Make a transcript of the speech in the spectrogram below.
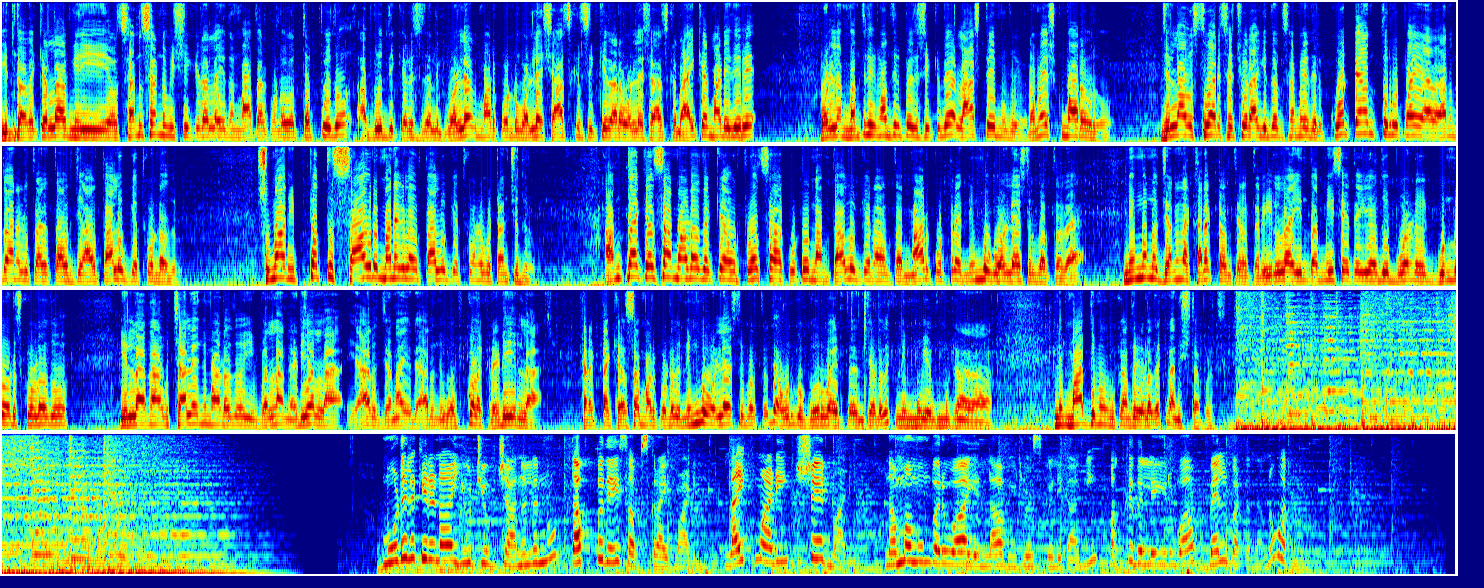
ಇಂಥದಕ್ಕೆಲ್ಲ ಈ ಸಣ್ಣ ಸಣ್ಣ ವಿಷಯಗಳೆಲ್ಲ ಇದನ್ನು ಮಾತಾಡ್ಕೊಂಡು ಹೋಗೋದು ತಪ್ಪು ಇದು. ಅಭಿವೃದ್ಧಿ ಕೆಲಸದಲ್ಲಿ ಒಳ್ಳೇದು ಮಾಡಿಕೊಂಡು ಒಳ್ಳೆ ಶಾಸಕರು ಸಿಕ್ಕಿದ್ದಾರೆ, ಒಳ್ಳೆ ಶಾಸಕರು ಆಯ್ಕೆ ಮಾಡಿದ್ದೀರಿ. ಒಳ್ಳೆ ಮಂತ್ರಿ ಮಂತ್ರಿ ಪದ ಸಿಕ್ಕಿದೆ. ಲಾಸ್ಟ್ ಟೈಮ್ ರಮೇಶ್ ಕುಮಾರ್ ಅವರು ಜಿಲ್ಲಾ ಉಸ್ತುವಾರಿ ಸಚಿವರಾಗಿದ್ದಂಥ ಸಮಯದಲ್ಲಿ ಕೋಟ್ಯಾಂತರ ರೂಪಾಯಿ ಅನುದಾನಗಳು ತಾ- ಅವ್ರ ಜ- ಅವ್ರ ತಾಲೂಕು ಎತ್ಕೊಂಡೋದ್ರು. ಸುಮಾರು ಇಪ್ಪತ್ತು ಸಾವಿರ ಮನೆಗಳು ಅವ್ರ ತಾಲೂಕು ಎತ್ಕೊಂಡೋಗ್ಬಿಟ್ಟು ಹಂಚಿದ್ರು. ಅಂಥ ಕೆಲಸ ಮಾಡೋದಕ್ಕೆ ಅವ್ರು ಪ್ರೋತ್ಸಾಹ ಕೊಟ್ಟು ನಮ್ಮ ತಾಲೂಕಿನ ಅಂತ ಮಾಡಿಕೊಟ್ರೆ ನಿಮಗೂ ಒಳ್ಳೆ ಹೆಸರು ಬರ್ತದೆ. ನಿಮ್ಮನ್ನು ಜನನ ಕರೆಕ್ಟ್ ಅಂತ ಹೇಳ್ತಾರೆ. ಇಲ್ಲ ಇಂಥ ಮೀಸೆ ತೆಗೆಯೋದು ಬೋಂಡ್ ಗುಂಡು ಹೊಡಿಸ್ಕೊಳ್ಳೋದು, ಇಲ್ಲ ನಾವು ಚಾಲೆಂಜ್ ಮಾಡೋದು, ಇವೆಲ್ಲ ನಡೆಯಲ್ಲ. ಯಾರು ಜನ ಯಾರು ನೀವು ಒಪ್ಕೊಳ್ಳೋಕೆ ರೆಡಿ ಇಲ್ಲ. ಕರೆಕ್ಟಾಗಿ ಕೆಲಸ ಮಾಡಿಕೊಡೋದು ನಿಮಗೂ ಒಳ್ಳೆ ಹೆಸರು ಬರ್ತದೆ, ಅವ್ರಿಗೂ ಗೌರವ ಇರ್ತದೆ ಅಂತ ಹೇಳೋದಕ್ಕೆ ನಿಮಗೆ ನಿಮ್ಮ ಮಾಧ್ಯಮ ಮುಖಾಂತರ ಹೇಳೋದಕ್ಕೆ ನಾನು ಇಷ್ಟಪಡ್ತೀನಿ. ಮೂಡಲಕಿರಣ ಯೂಟ್ಯೂಬ್ ಚಾನಲ್ ಅನ್ನು ತಪ್ಪದೇ ಸಬ್ಸ್ಕ್ರೈಬ್ ಮಾಡಿ, ಲೈಕ್ ಮಾಡಿ, ಶೇರ್ ಮಾಡಿ. ನಮ್ಮ ಮುಂಬರುವ ಎಲ್ಲಾ ವಿಡಿಯೋಸ್ಗಳಿಗಾಗಿ ಪಕ್ಕದಲ್ಲೇ ಇರುವ ಬೆಲ್ ಬಟನ್ ಅನ್ನು ಒತ್ತಿ.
